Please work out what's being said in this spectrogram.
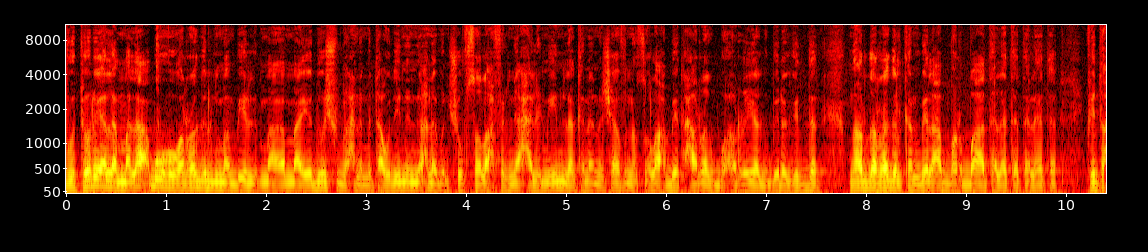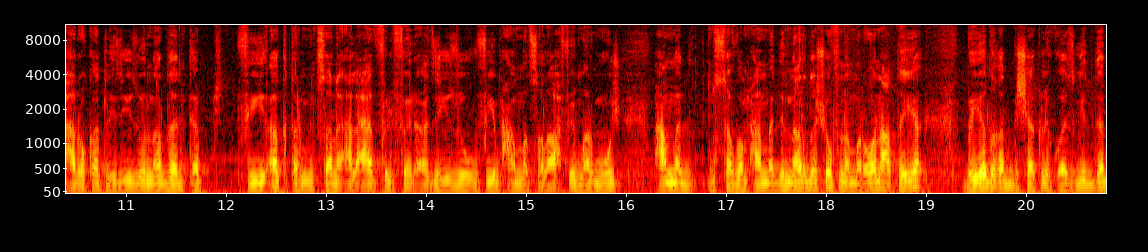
فيتوريا لما لعبه هو الراجل ما, بي... ما ما يدوش إحنا متعودين إن إحنا بنشوف صلاح في الناحية اليمين. لكن أنا شايف إن صلاح بيتحرك بحرية كبيرة جدا. النهارده الراجل كان بيلعب ب 4 3 3 في تحركات لزيزو. النهارده أنت في أكتر من صانع ألعاب في الفرقة زيزو وفي محمد صلاح في مرموش محمد مصطفى محمد. النهارده شفنا مروان عطية بيضغط بشكل كويس جدا.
